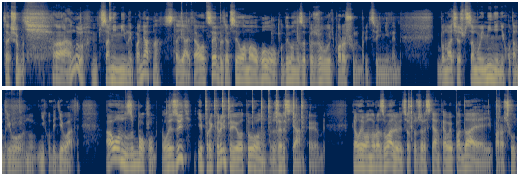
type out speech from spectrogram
Так що, а, ну, самі міни, понятно, стоять. А оце, блядь, я все ламав голову, куди вони запежовують парашут б, від цієї міни. Бо наче ж в самій міні ніху там його ну, нікуди дівати. А он збоку лежить і прикритий ото он жерстянкою. Коли воно розвалюється, то жерстянка випадає і парашут.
